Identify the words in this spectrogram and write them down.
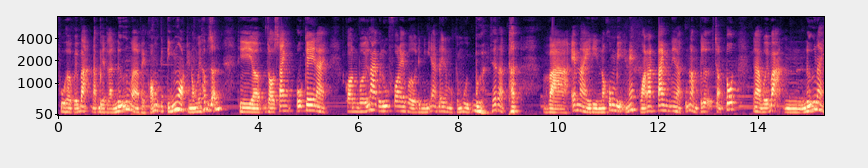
phù hợp với bạn. Đặc biệt là nữ mà phải có một cái tính ngọt thì nó mới hấp dẫn. Thì uh, giò xanh ok này còn với Live Blue Forever thì mình nghĩ là đây là một cái mùi bưởi rất là thật. Và em này thì nó không bị nét quá là tanh nên là cũng là một cái lựa chọn tốt. Là với bạn nữ này,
